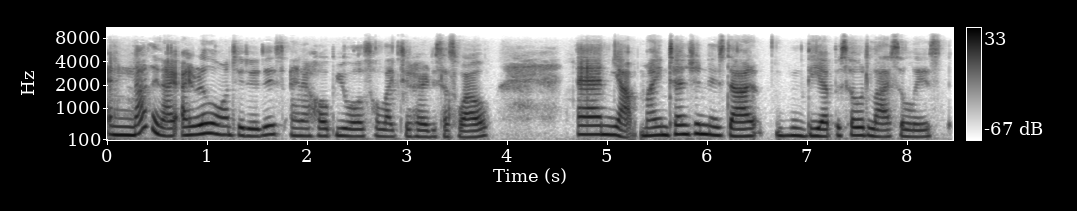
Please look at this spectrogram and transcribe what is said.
and nothing. I, I really want to do this, and I hope you also like to hear this as well. And yeah, my intention is that the episode lasts at least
